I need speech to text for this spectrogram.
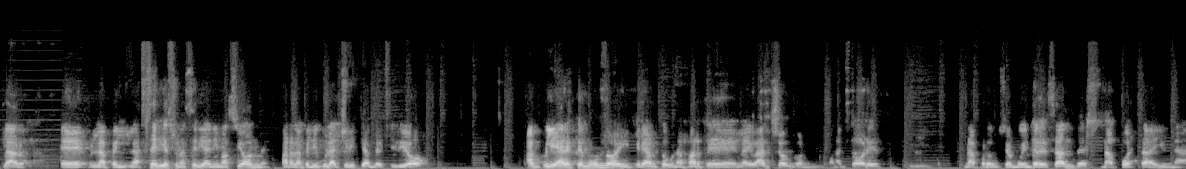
Claro, eh, la, la serie es una serie de animación. Para la película, Christian decidió ampliar este mundo y crear toda una parte live action con, con actores y una producción muy interesante, una apuesta y una,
